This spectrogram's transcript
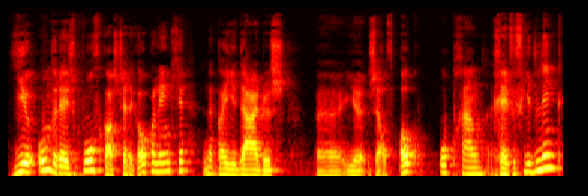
Hier onder deze podcast zet ik ook een linkje. En dan kan je daar dus uh, jezelf ook op gaan geven via de link.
